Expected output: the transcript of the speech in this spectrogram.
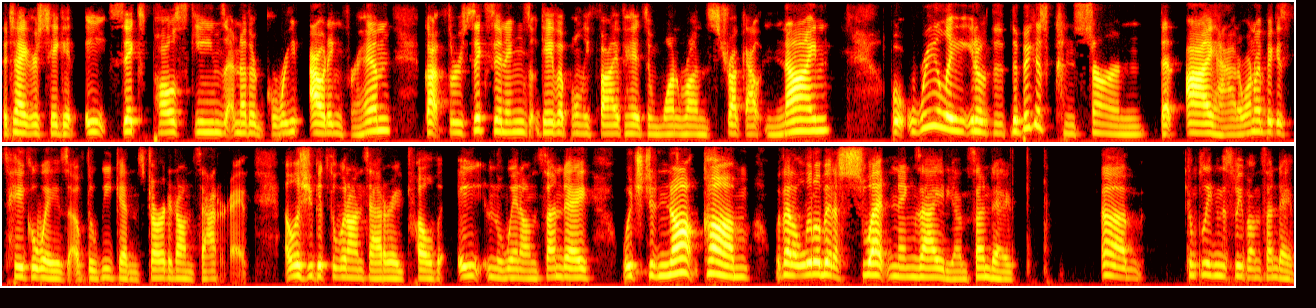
the Tigers take it 8 6. Paul Skenes, another great outing for him. Got through six innings, gave up only five hits and one run, struck out nine. But really, you know, the, the biggest concern that I had, or one of my biggest takeaways of the weekend, started on Saturday. LSU gets the win on Saturday, 12 8 in the win on Sunday, which did not come without a little bit of sweat and anxiety on Sunday. Um, completing the sweep on Sunday,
